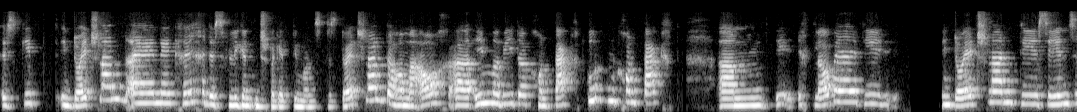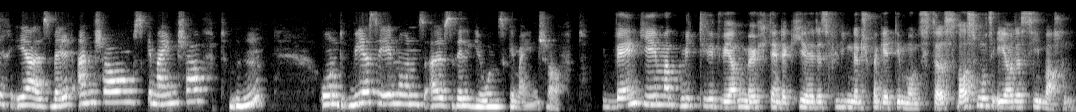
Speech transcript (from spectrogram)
Es gibt in Deutschland eine Kirche des fliegenden Spaghetti-Monsters Deutschland. Da haben wir auch äh, immer wieder Kontakt, guten Kontakt. Ähm, ich, ich, glaube, die in Deutschland, die sehen sich eher als Weltanschauungsgemeinschaft. Mhm. Und wir sehen uns als Religionsgemeinschaft. Wenn jemand Mitglied werden möchte in der Kirche des fliegenden Spaghetti-Monsters, was muss er oder sie machen?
